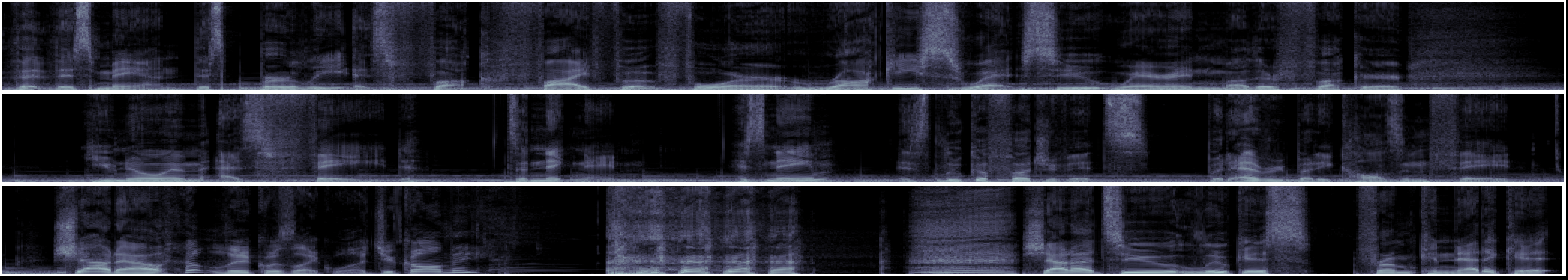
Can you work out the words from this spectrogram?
that this man, this burly as fuck, five foot four, rocky sweatsuit wearing motherfucker, you know him as Fade. It's a nickname. His name is Luka Fudjovitz, but everybody calls him Fade. Shout out Luke was like, What'd you call me? Shout out to Lucas from Connecticut,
